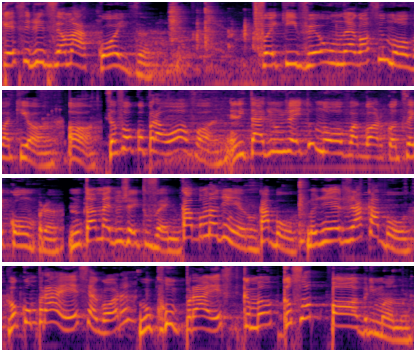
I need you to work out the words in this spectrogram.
Esqueci de dizer uma coisa. Foi que veio um negócio novo aqui, ó. Ó, se eu for comprar ovo, ó, ele tá de um jeito novo agora quando você compra. Não tá mais do jeito velho. Acabou meu dinheiro. Acabou. Meu dinheiro já acabou. Vou comprar esse agora. Vou comprar esse porque, meu, porque eu sou pobre, mano.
